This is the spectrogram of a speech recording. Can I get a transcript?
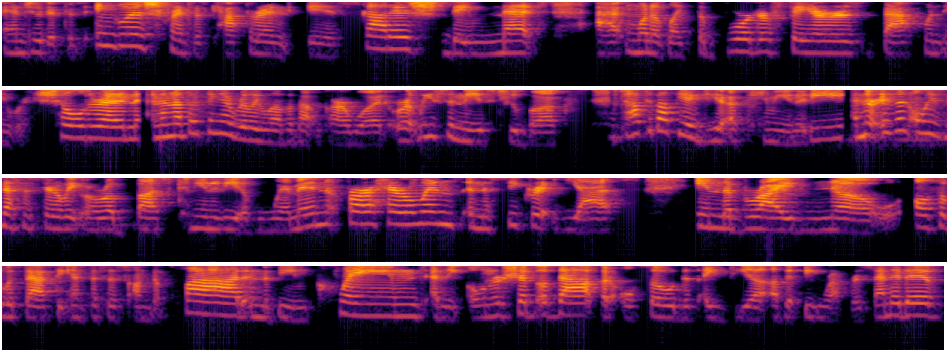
And Judith is English, Frances Catherine is Scottish. They met at one of like the border fairs back when they were children. And another thing I really love about Garwood, or at least in these two books, we've talked about the idea of community, and there isn't always necessarily a robust community of women for our heroines. In The Secret, yes. In The Bride, no. Also with that, the emphasis on the plaid and the being claimed and the ownership of that, but also this idea of it being representative,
